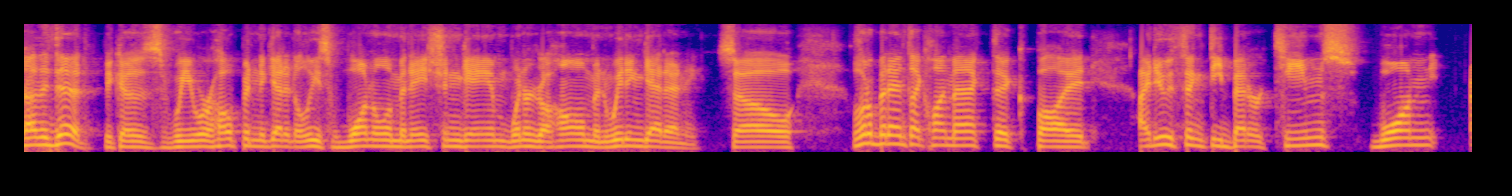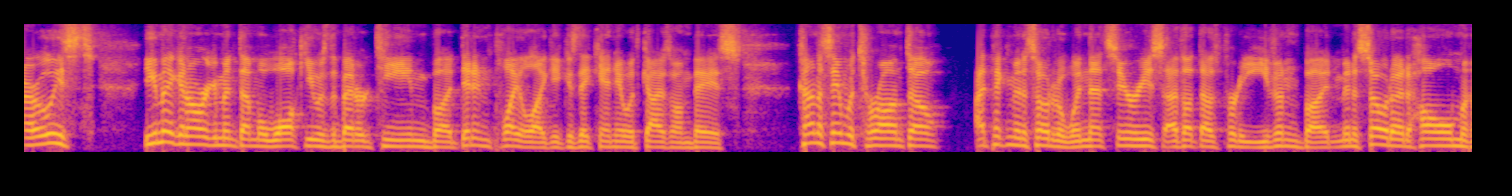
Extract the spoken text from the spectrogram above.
Uh, they did because we were hoping to get at least one elimination game, winner go home, and we didn't get any. So a little bit anticlimactic, but I do think the better teams won, or at least you can make an argument that Milwaukee was the better team, but they didn't play like it because they can't hit with guys on base. Kind of same with Toronto. I picked Minnesota to win that series. I thought that was pretty even, but Minnesota at home,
